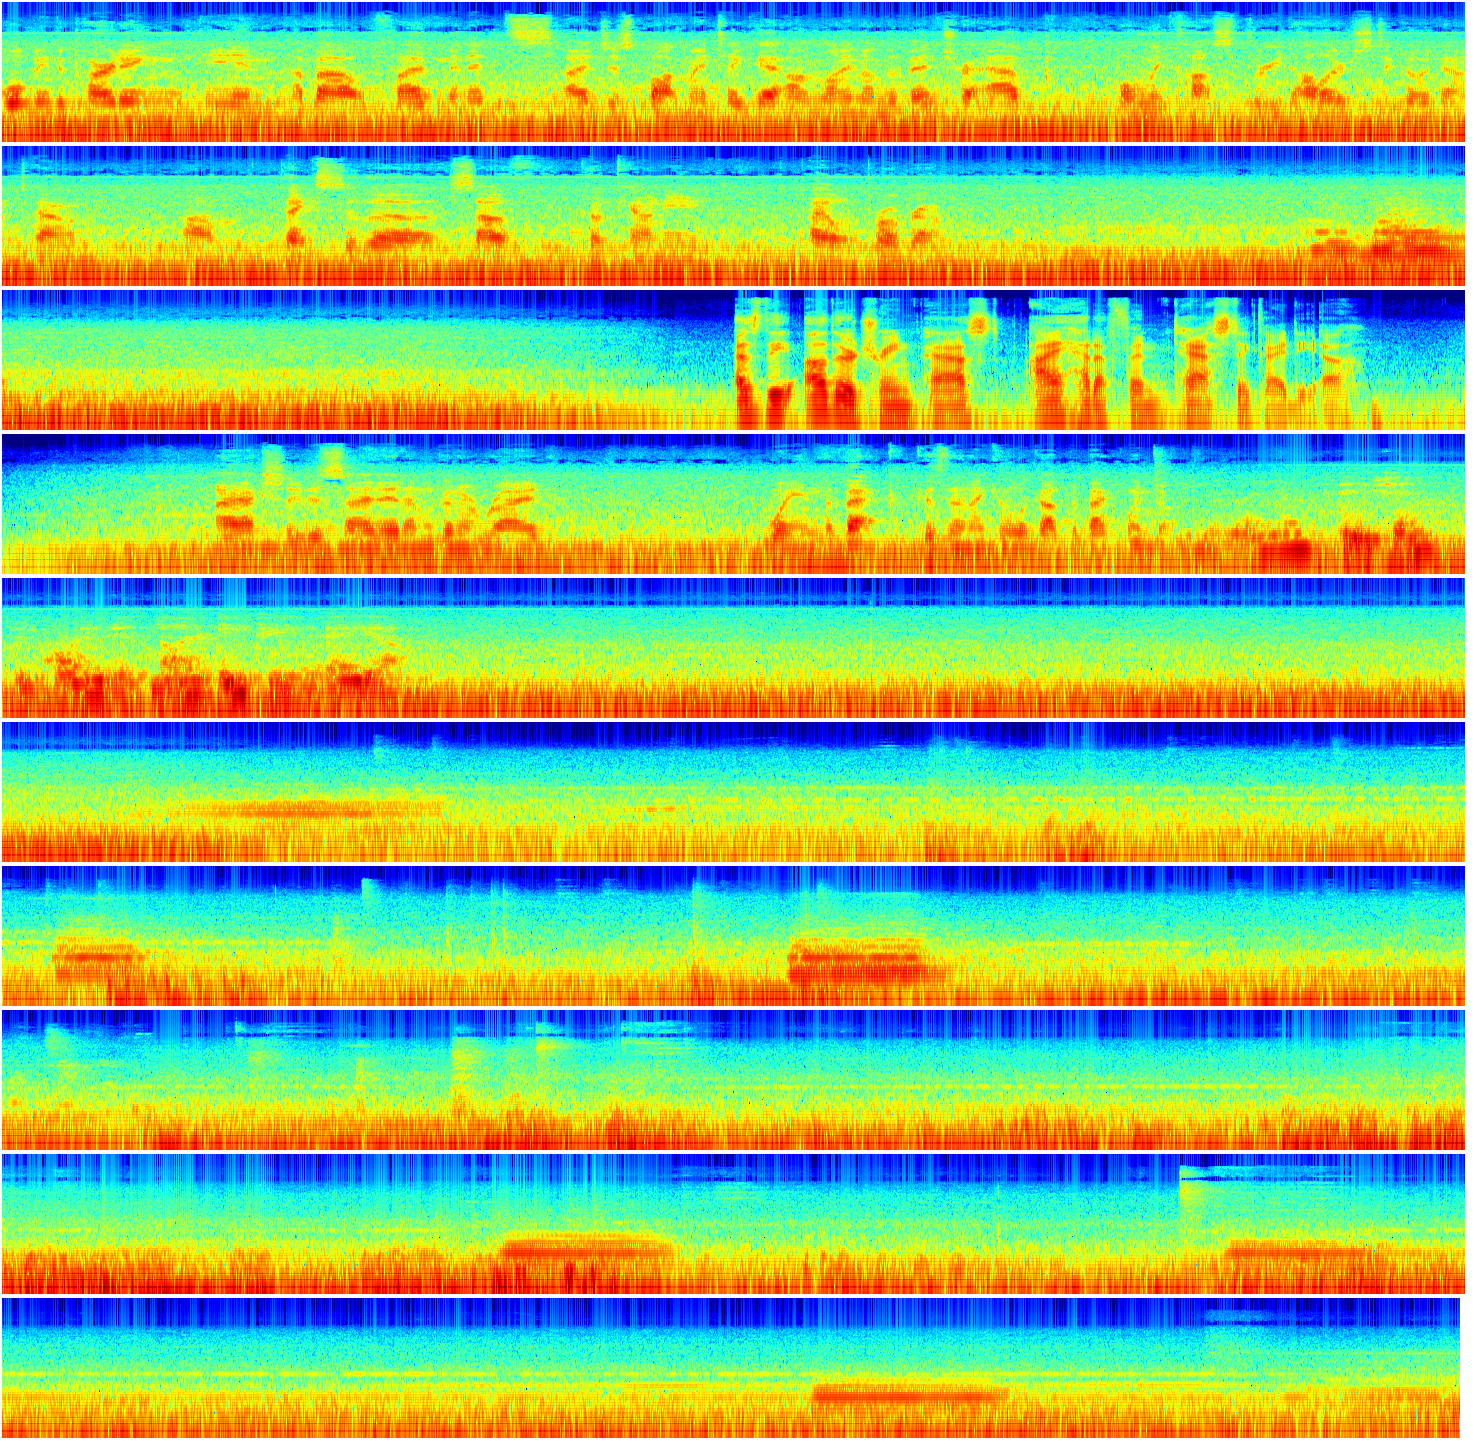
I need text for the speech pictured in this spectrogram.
We'll be departing in about five minutes. I just bought my ticket online on the Ventra app. Only cost $3 to go downtown, um, thanks to the South Cook County pilot program. As the other train passed, I had a fantastic idea. I actually decided I'm gonna ride way in the back because then I can look out the back window. Millennium Station, departing at 9.18 a.m.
